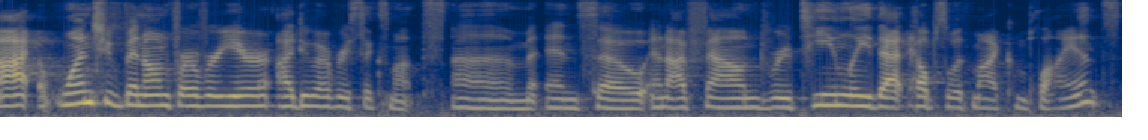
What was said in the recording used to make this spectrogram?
I, once you've been on for over a year, I do every six months. Um, and so, and I've found routinely that helps with my compliance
